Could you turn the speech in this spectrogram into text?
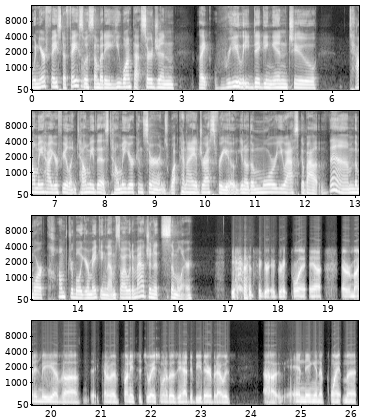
When you're face to face with somebody, you want that surgeon like really digging into tell me how you're feeling, tell me this, tell me your concerns, what can I address for you? You know, the more you ask about them, the more comfortable you're making them. So I would imagine it's similar. Yeah, that's a great, a great point. Yeah, it reminded me of uh, kind of a funny situation. One of those you had to be there, but I was uh, ending an appointment,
